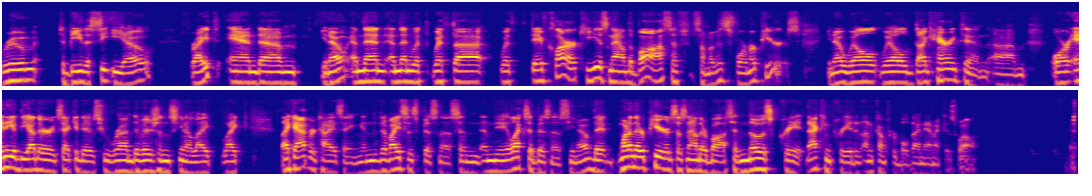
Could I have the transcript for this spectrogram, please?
room to be the CEO? Right. And um, you know, and then and then with with uh with Dave Clark, he is now the boss of some of his former peers. You know, will will Doug Herrington um, or any of the other executives who run divisions, you know, like like like advertising and the devices business and, and the Alexa business. You know, that one of their peers is now their boss, and those create that can create an uncomfortable dynamic as well. Yeah.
